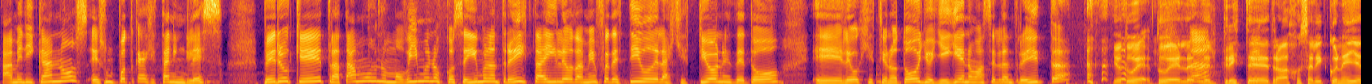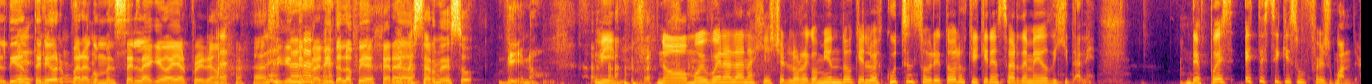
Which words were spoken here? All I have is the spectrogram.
americanos. Es un podcast que está en inglés, pero que tratamos, nos movimos y nos conseguimos la entrevista. Ahí Leo también fue testigo de las gestiones, de todo. Eh, Leo gestionó todo. Yo llegué nomás a hacer la entrevista. Yo tuve, tuve el, Ah, el triste trabajo de salir con ella el día Eh, anterior eh, para eh. convencerla de que vaya al programa. Así que tempranito la fui a dejar Y a... a pesar de eso, vino. Bien. No, muy buena Lana Hesher. Lo recomiendo que lo escuchen, sobre todo los que quieren saber de medios digitales. Después, este sí que es un First Wonder.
